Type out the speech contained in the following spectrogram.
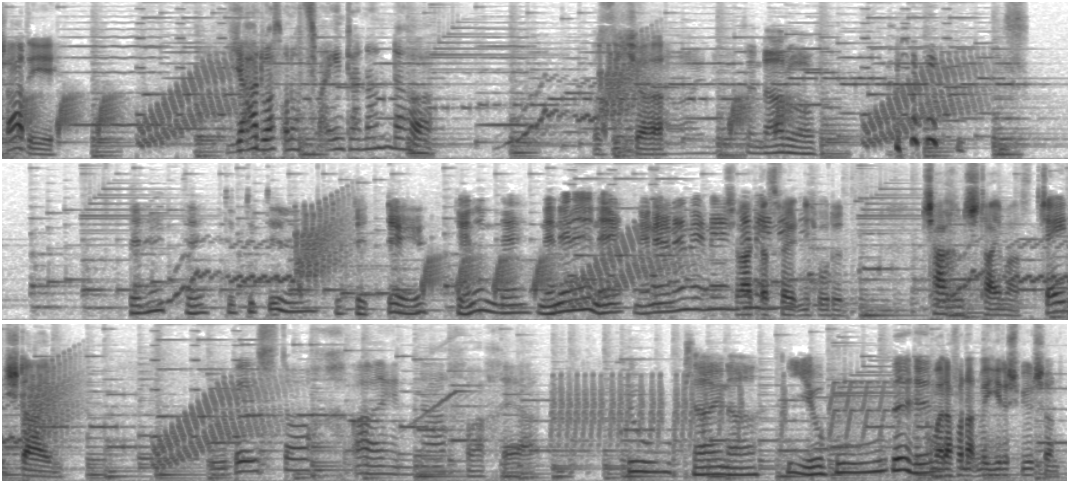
Schade. Ja, du hast auch noch zwei hintereinander. Oh, sicher. Was ist denn da drauf? Ich mag das Feld nicht, wo du Charge-Time hast. Change-Time. Du bist doch ein Nachwacher. Du kleiner Juhu. Guck mal, davon hatten wir jedes Spiel schon.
